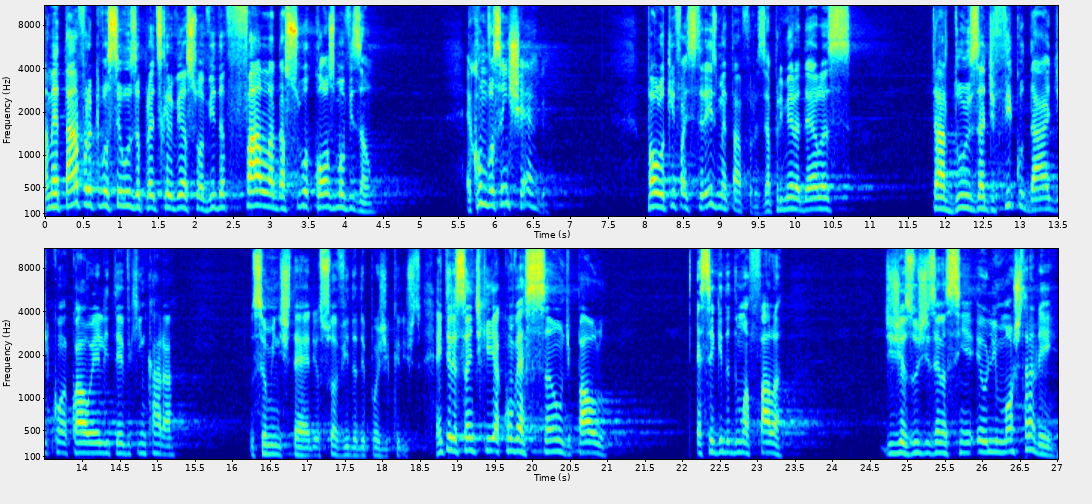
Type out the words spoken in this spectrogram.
A metáfora que você usa para descrever a sua vida fala da sua cosmovisão. É como você enxerga. Paulo aqui faz três metáforas. A primeira delas traduz a dificuldade com a qual ele teve que encarar o seu ministério, a sua vida depois de Cristo. É interessante que a conversão de Paulo é seguida de uma fala de Jesus dizendo assim: Eu lhe mostrarei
